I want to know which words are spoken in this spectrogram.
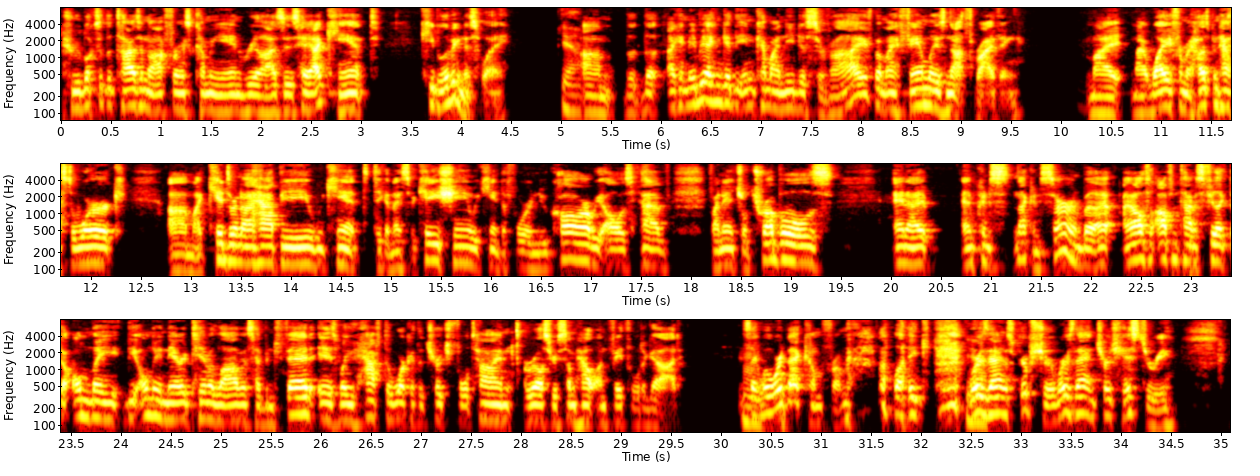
who looks at the tithes and offerings coming in, realizes, hey, I can't keep living this way. Yeah. Um, the, the, I can maybe I can get the income I need to survive, but my family is not thriving. My my wife or my husband has to work. Uh, my kids are not happy. We can't take a nice vacation. We can't afford a new car. We always have financial troubles, and I am cons- not concerned, but I, I, also oftentimes feel like the only the only narrative a lot of us have been fed is well, you have to work at the church full time, or else you're somehow unfaithful to God. It's mm like, hmm. well, where'd that come from? like, yeah. where's that in scripture? Where's that in church history?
